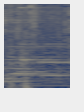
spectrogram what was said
Bye.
